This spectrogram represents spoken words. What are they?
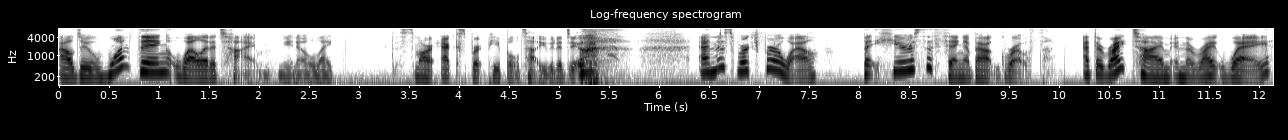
I'll do one thing well at a time, you know, like the smart expert people tell you to do. and this worked for a while, but here's the thing about growth at the right time, in the right way,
